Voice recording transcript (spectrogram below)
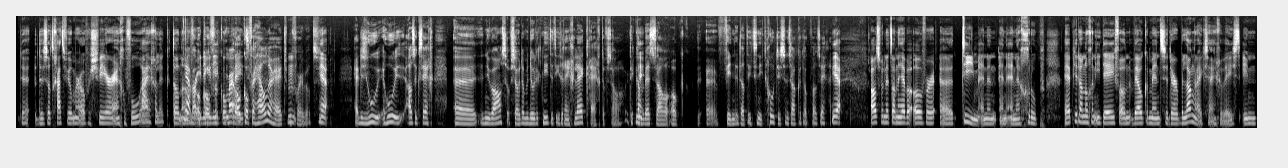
De, dus dat gaat veel meer over sfeer en gevoel eigenlijk dan ja, over dingen die concreet... Maar ook over helderheid hm. bijvoorbeeld. Ja. Dus hoe, hoe, als ik zeg uh, nuance of zo, dan bedoel ik niet dat iedereen gelijk krijgt of zo. Ik kan best wel ook uh, vinden dat iets niet goed is, dan zou ik het ook wel zeggen. Ja. Als we het dan hebben over uh, team en een, en, en een groep, heb je dan nog een idee van welke mensen er belangrijk zijn geweest in,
